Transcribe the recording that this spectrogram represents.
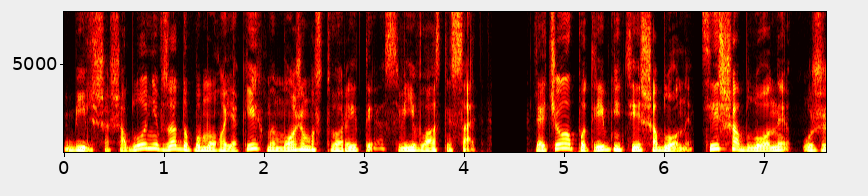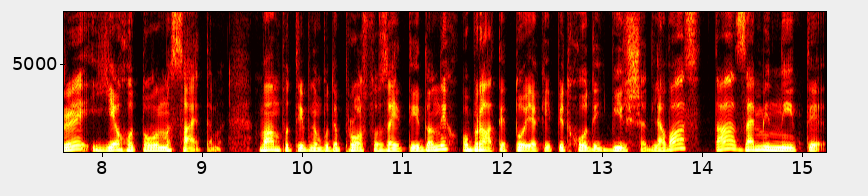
більше шаблонів, за допомогою яких ми можемо створити свій власний сайт. Для чого потрібні ці шаблони? Ці шаблони вже є готовими сайтами. Вам потрібно буде просто зайти до них, обрати той, який підходить більше для вас, та замінити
